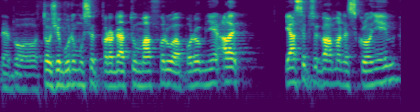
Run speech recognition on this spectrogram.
nebo to, že budu muset prodat tu mafru a podobně, ale já se před váma neskloním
